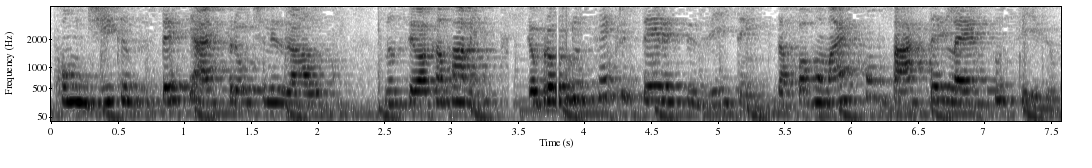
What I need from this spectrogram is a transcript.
com dicas especiais para utilizá-los no seu acampamento. Eu procuro sempre ter esses itens da forma mais compacta e leve possível,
